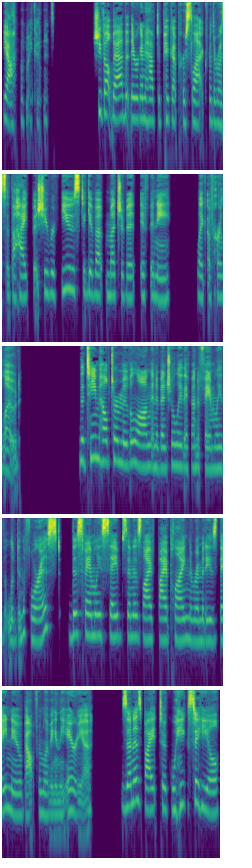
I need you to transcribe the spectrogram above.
Yeah. Oh my goodness. She felt bad that they were going to have to pick up her slack for the rest of the hike, but she refused to give up much of it, if any, like of her load. The team helped her move along and eventually they found a family that lived in the forest. This family saved Zena's life by applying the remedies they knew about from living in the area. Zena's bite took weeks to heal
